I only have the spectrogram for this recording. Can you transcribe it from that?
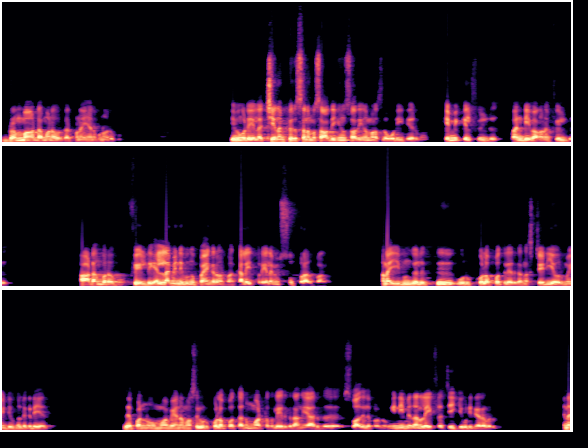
பிரம்மாண்டமான ஒரு கற்பனை எனக்குன்னு இருக்கும். இவங்களுடைய லட்சியம்லாம் பெருசா நம்ம சாதிக்கணும் சாதிக்கணும் மனசுல ஓடிக்கிட்டே இருக்கும். கெமிக்கல் ஃபீல்டு வண்டி வாகன ஃபீல்டு ஆடம்பர ஃபீல்டு எல்லாமே இவங்க பயங்கரமா இருப்பாங்க. கலைத்துறை எல்லாமே சூப்பரா இருப்பாங்க. ஆனா இவங்களுக்கு ஒரு குழப்பத்துல இருக்காங்க. ஸ்டெடியா ஒரு மைண்ட் இவங்கள்ட்ட கிடையாது. இதை பண்ணுவோமா வேணாமா சரி ஒரு குழப்ப தனுமாற்றத்திலே இருக்கிறாங்க. யார் இந்த சுவாதியில பிறந்தவங்க. இனிமே தான் லைஃப்ல ஜெயிக்கக்கூடிய நேரம் வருது. ஏன்னா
